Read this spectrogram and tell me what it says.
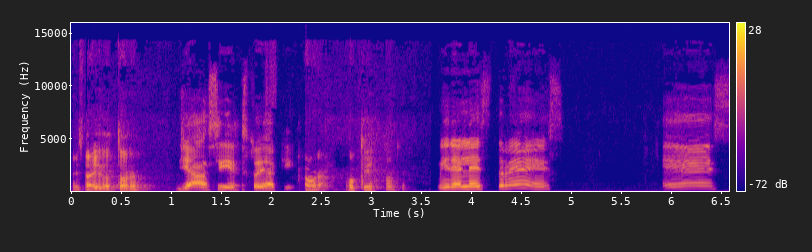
¿Está ahí, doctora? Ya, sí, estoy aquí. Ahora, ok, ok. Mira, el estrés es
